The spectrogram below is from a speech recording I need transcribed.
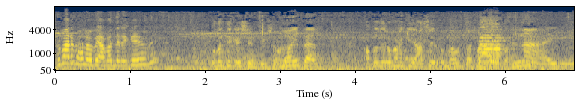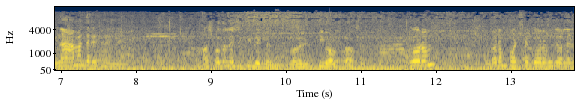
সবার ভালো হবে আমাদের একে হবে। কোথা থেকে এসেছেন চিকিৎসা? মহিপাল। আপনাদের ওখানে কি আছে এরকম ব্যবস্থা ঠান্ডা? না না আমাদের এখানে নেই। হাসপাতালে এসে কি দেখলেন? জলের কি ব্যবস্থা আছে? গরম। গরম পড়ছে গরম জলের।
